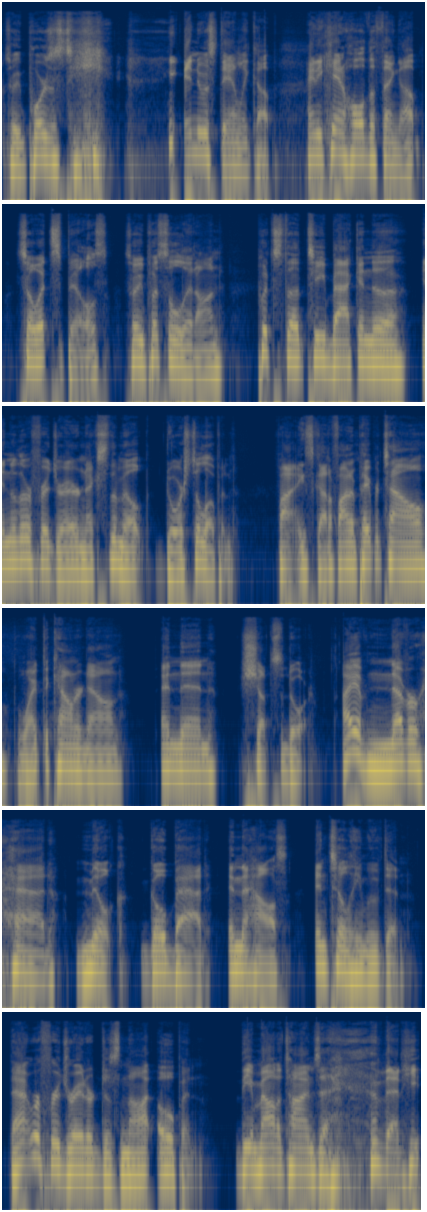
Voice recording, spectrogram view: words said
So he pours his tea into a Stanley cup, and he can't hold the thing up, so it spills. So he puts the lid on puts the tea back into into the refrigerator next to the milk. Door still open. Fine, he's got to find a paper towel, wipe the counter down, and then shuts the door. I have never had milk go bad in the house until he moved in. That refrigerator does not open. The amount of times that that he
